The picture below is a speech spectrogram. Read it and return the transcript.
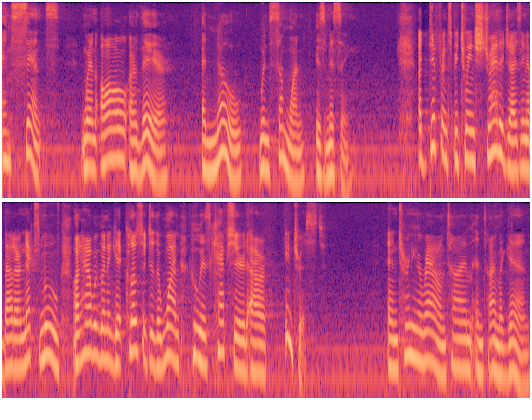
and sense when all are there and know when someone is missing a difference between strategizing about our next move on how we're going to get closer to the one who has captured our interest and turning around time and time again.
